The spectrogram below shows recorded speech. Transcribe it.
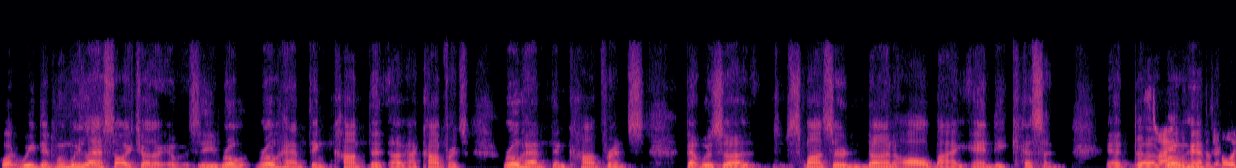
what we did when we last saw each other. It was the Roe, Roehampton Compton, uh, conference, Roehampton conference that was uh, sponsored and done all by Andy Kesson at uh, right. Roehampton before,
